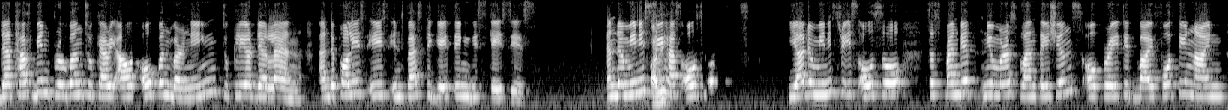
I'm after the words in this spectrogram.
that have been proven to carry out open burning to clear their land, and the police is investigating these cases. And the ministry has also, yeah, the ministry is also suspended numerous plantations operated by 49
